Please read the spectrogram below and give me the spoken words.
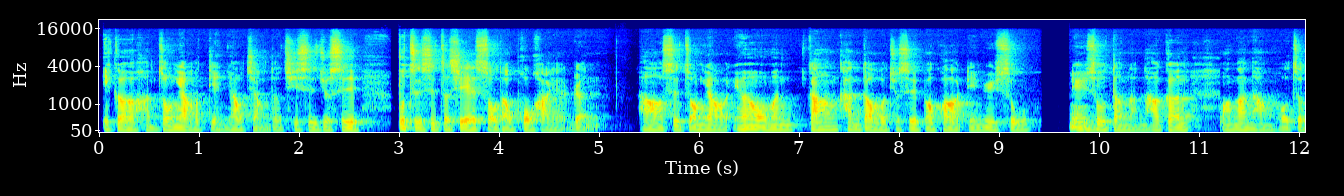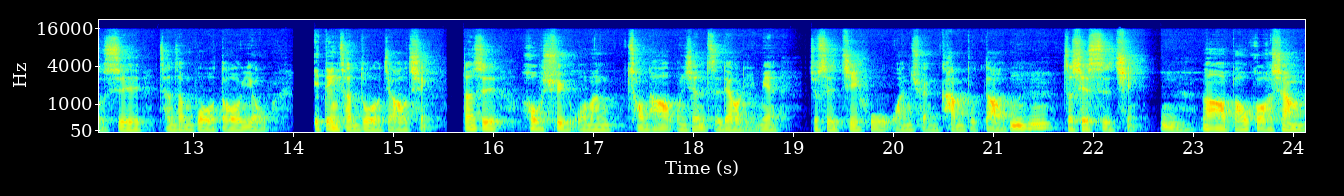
一个很重要的点要讲的，其实就是不只是这些受到迫害的人，他是重要，因为我们刚刚看到就是包括林玉书。林玉书等人，他跟王安航或者是陈澄波都有一定程度的交情，但是后续我们从他文献资料里面，就是几乎完全看不到这些事情。嗯，那包括像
